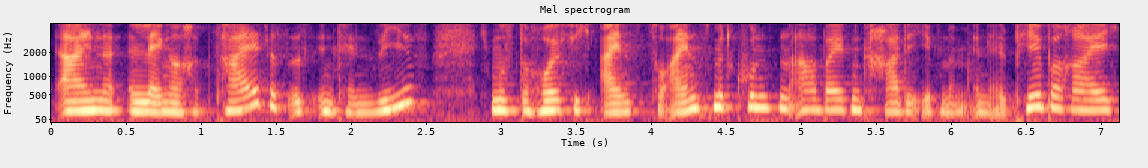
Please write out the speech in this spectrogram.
eine längere Zeit. Es ist intensiv. Ich musste häufig eins zu eins mit Kunden arbeiten, gerade eben im NLP-Bereich.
